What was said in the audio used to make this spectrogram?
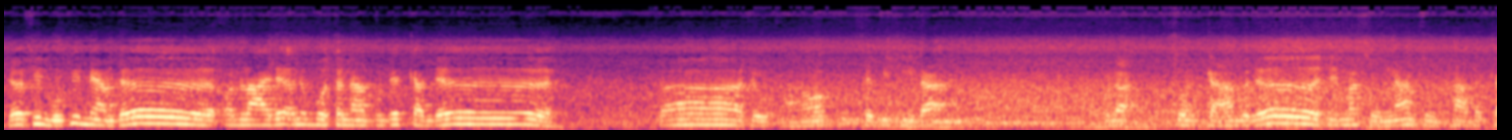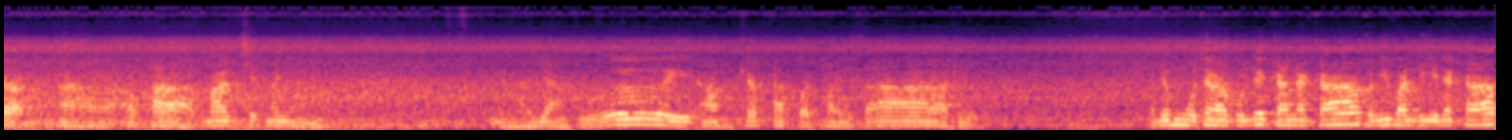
เด้อพี่หมูพี่แมมเด้อออนไลน์เด้ออนุโมทนาบุญด้วยกันเด้อสาธุเอาเสร็จพิธีละคุณละส่งการมาเด้อที่มาส่งน้ำส่งผ้าแล้วก็อ่าเอาผ้ามาเช็ดมาอย่างอย่างหลายอย่างกูเอ้ยเอาแค่พาปลอดภัยซาถูกอนุโมทนาบุญด้วยกันนะครับวันนี้วันดีนะครับ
